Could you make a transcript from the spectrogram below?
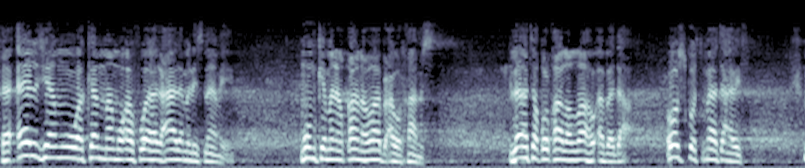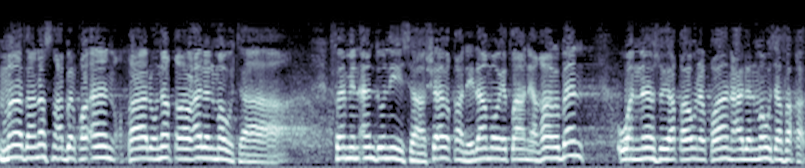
فألجموا وكمموا أفواه العالم الإسلامي. ممكن من القرن الرابع أو الخامس. لا تقل قال الله أبدا. اسكت ما تعرف. ماذا نصنع بالقرآن؟ قالوا نقرأ على الموتى. فمن أندونيسيا شرقا إلى موريطانيا غربا والناس يقرؤون القرآن على الموتى فقط.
